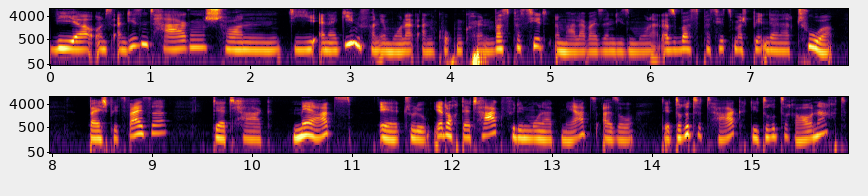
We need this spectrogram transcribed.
wir uns an diesen Tagen schon die Energien von dem Monat angucken können. Was passiert normalerweise in diesem Monat? Also was passiert zum Beispiel in der Natur? Beispielsweise der Tag März, äh, Entschuldigung, ja doch, der Tag für den Monat März, also der dritte Tag, die dritte Rauhnacht.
